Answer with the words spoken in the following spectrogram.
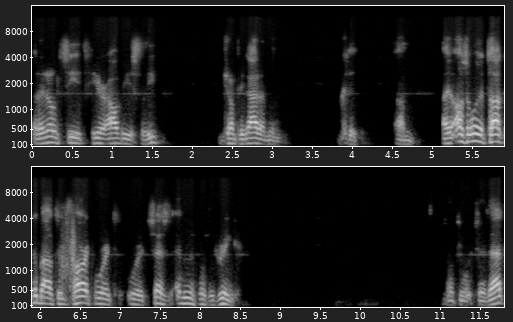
but I don't see it here, obviously, jumping out at me. Okay. Um, I also want to talk about the part where it, where it says everyone's supposed to drink. Don't see what says that.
